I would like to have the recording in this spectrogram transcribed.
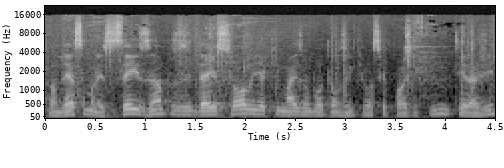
Então dessa maneira, 6 amplos e 10 solo e aqui mais um botãozinho que você pode interagir.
